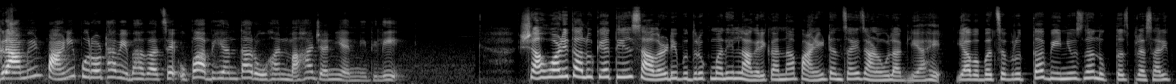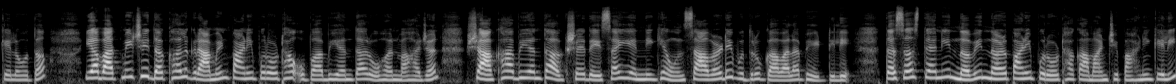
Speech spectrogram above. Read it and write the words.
ग्रामीण पाणी पुरवठा विभागाचे उपअभियंता रोहन महाजन यांनी दिली. शाहवाडी तालुक्यातील सावर्डी बुद्रुकमधील नागरिकांना पाणी टंचाई जाणवू लागली आहे. याबाबतचं वृत्त बी न्यूजनं नुकतंच प्रसारित केलं होतं. या बातमीची दखल ग्रामीण पाणी पुरवठा उपअभियंता रोहन महाजन शाखा अभियंता अक्षय देसाई यांनी घेऊन सावर्डी बुद्रुक गावाला भेट दिली. तसंच त्यांनी नवीन नळपाणी पुरवठा कामांची पाहणी केली.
